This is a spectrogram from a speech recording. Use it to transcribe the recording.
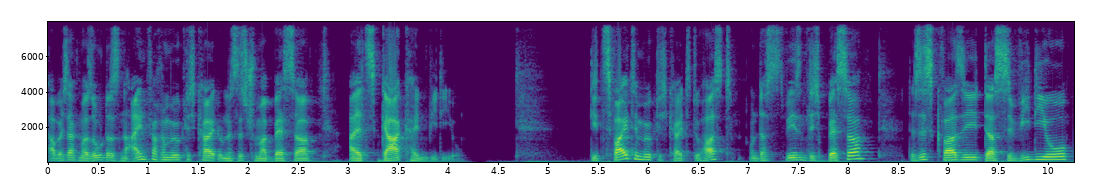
Aber ich sag mal so, das ist eine einfache Möglichkeit und es ist schon mal besser als gar kein Video. Die zweite Möglichkeit, die du hast, und das ist wesentlich besser, das ist quasi das Video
